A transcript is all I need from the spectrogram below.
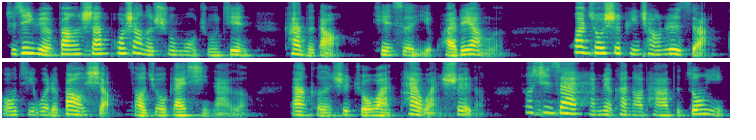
只见远方山坡上的树木逐渐看得到，天色也快亮了。换作是平常日子啊，公鸡为了报晓，早就该醒来了，但可能是昨晚太晚睡了。到现在还没有看到它的踪影，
